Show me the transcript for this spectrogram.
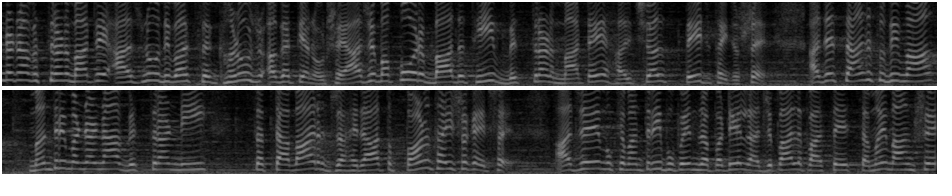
મંત્રીમંડળના વિસ્તરણ માટે આજનો દિવસ ઘણો જ અગત્યનો છે. આજે બપોર બાદથી વિસ્તરણ માટે હલચલ તેજ થઈ જશે. આજે સાંજ સુધીમાં મંત્રીમંડળના વિસ્તરણની સત્તાવાર જાહેરાત પણ થઈ શકે છે. આજે મુખ્યમંત્રી ભૂપેન્દ્ર પટેલ રાજ્યપાલ પાસે સમય માંગશે.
